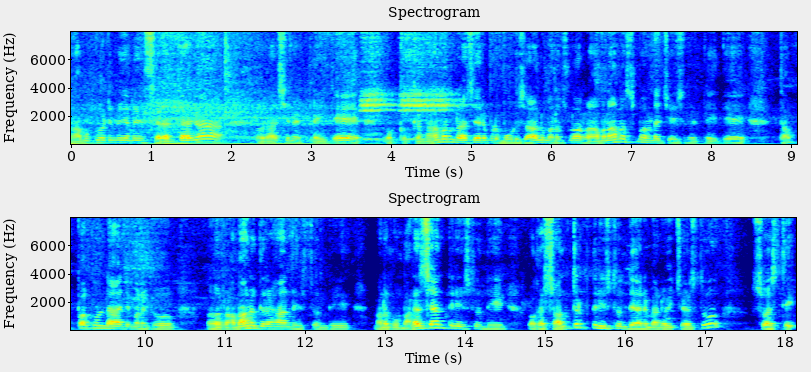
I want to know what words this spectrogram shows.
రామకోటిని కనుక శ్రద్ధగా రాసినట్లయితే ఒక్కొక్క నామం రాసేటప్పుడు మూడు సార్లు మనసులో రామనామ స్మరణ చేసినట్లయితే తప్పకుండా అది మనకు రామానుగ్రహాన్ని ఇస్తుంది మనకు మనశ్శాంతిని ఇస్తుంది ఒక సంతృప్తిని ఇస్తుంది అని మనవి చేస్తూ స్వస్తి.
